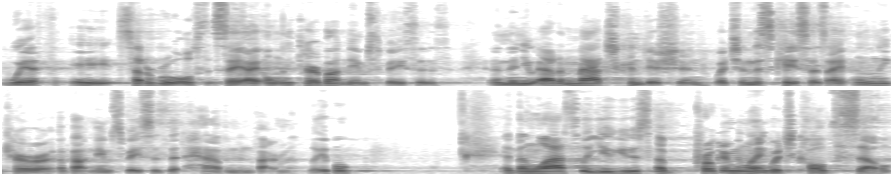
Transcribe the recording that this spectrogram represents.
with a set of rules that say, I only care about namespaces, and then you add a match condition, which in this case says, I only care about namespaces that have an environment label. And then lastly, you use a programming language called CEL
